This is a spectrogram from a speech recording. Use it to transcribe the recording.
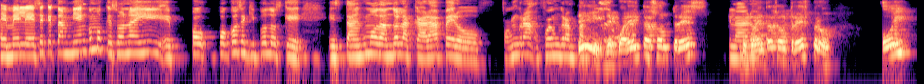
MLS, que también como que son ahí eh, pocos equipos los que están como dando la cara, pero fue un gran, fue un gran partido. Sí, de 40 son tres, de 40 son tres, pero hoy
